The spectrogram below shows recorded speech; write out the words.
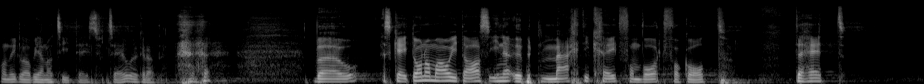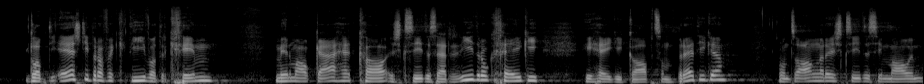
Und ich glaube, ich habe noch Zeit, das zu erzählen gerade. weil es geht auch noch mal in das hinein, über die Mächtigkeit vom Wort von Gott. Da hat, ich glaube, die erste Prophetie, die der Kim mir mal gegeben hat, war, dass er den Eindruck hatte, ich habe Gabe zum Predigen. Und das andere war, dass, ich mal,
